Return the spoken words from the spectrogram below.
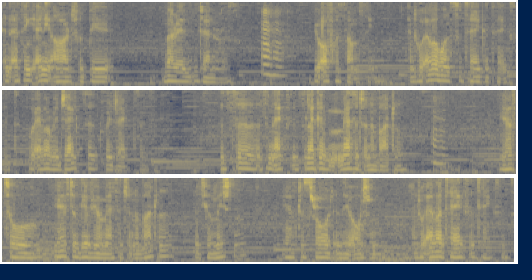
and I think any art should be very generous. Mm-hmm. You offer something, and whoever wants to take it takes it. Whoever rejects it rejects it. It's a, it's an ex, it's like a message in a bottle. Mm-hmm. You have to you have to give your message in a bottle. It's your mission. You have to throw it in the ocean, and whoever takes it takes it,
